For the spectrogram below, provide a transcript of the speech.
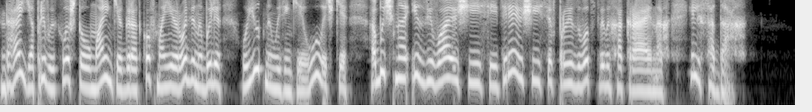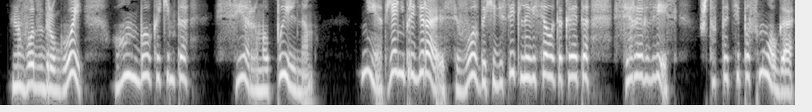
Да, я привыкла, что у маленьких городков моей родины были уютные узенькие улочки, обычно извивающиеся и теряющиеся в производственных окраинах или садах. Но вот с другой он был каким-то серым и пыльным. Нет, я не придираюсь, в воздухе действительно висела какая-то серая взвесь, что-то типа смога.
